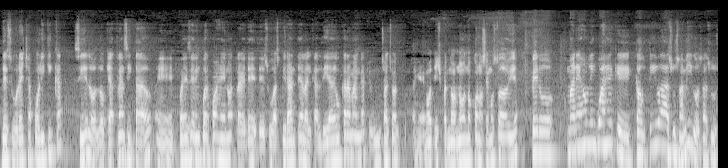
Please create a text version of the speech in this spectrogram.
de su brecha política, sí, lo, lo que ha transitado puede ser en cuerpo ajeno a través de, su aspirante a la alcaldía de Bucaramanga, que es un muchacho que pues no, no, no conocemos todavía, pero maneja un lenguaje que cautiva a sus amigos, a sus,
